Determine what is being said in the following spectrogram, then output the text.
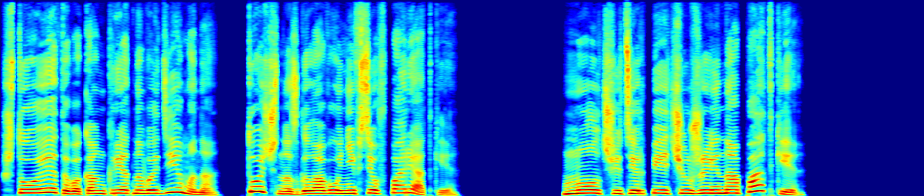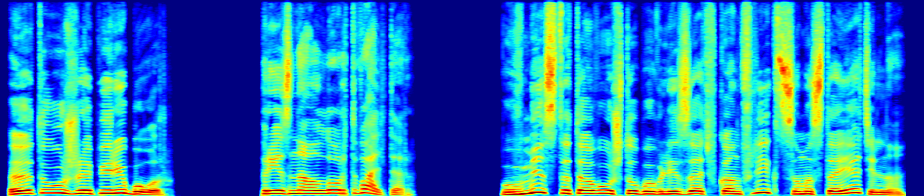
что у этого конкретного демона точно с головой не все в порядке. Молча терпеть чужие нападки? «Это уже перебор», — признал лорд Вальтер. «Вместо того, чтобы влезать в конфликт самостоятельно,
